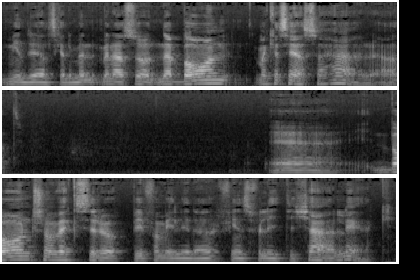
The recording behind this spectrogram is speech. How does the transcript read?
mindre älskade. Men, men alltså när barn, man kan säga så här att eh, barn som växer upp i familjer där det finns för lite kärlek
